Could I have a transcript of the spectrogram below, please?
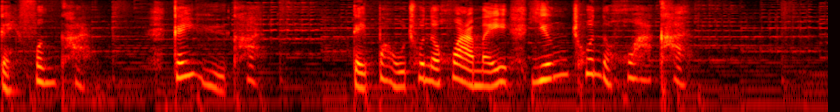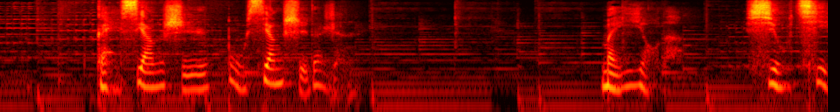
给风看，给雨看，给报春的画眉，迎春的花看。给相识不相识的人，没有了羞怯。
